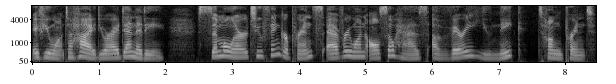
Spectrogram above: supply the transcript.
if you want to hide your identity. Similar to fingerprints, everyone also has a very unique tongue print.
